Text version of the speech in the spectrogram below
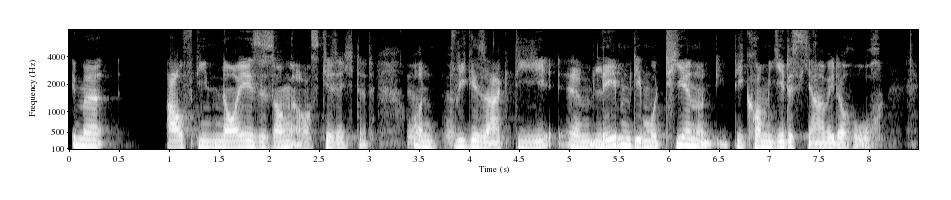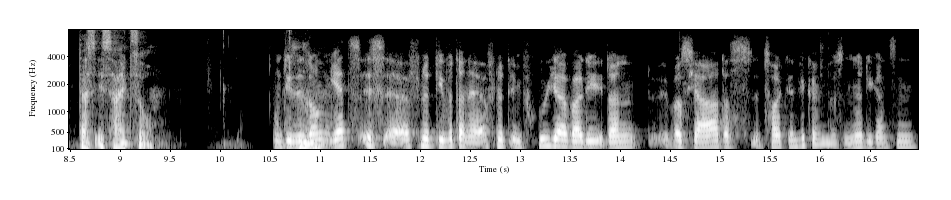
immer auf die neue Saison ausgerichtet. Ja, und ja. wie gesagt, die ähm, leben, die mutieren und die, kommen jedes Jahr wieder hoch. Das ist halt so. Und die Saison hm. jetzt ist eröffnet, die wird dann eröffnet im Frühjahr, weil die dann übers Jahr das Zeug entwickeln müssen. Ne? Die ganzen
